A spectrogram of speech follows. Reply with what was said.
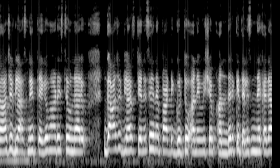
గాజు గ్లాస్ని తెగవాడిస్తూ ఉన్నారు. గాజు గ్లాస్ జనసేన పార్టీ గుర్తు అనే విషయం అందరికీ తెలిసిందే కదా.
